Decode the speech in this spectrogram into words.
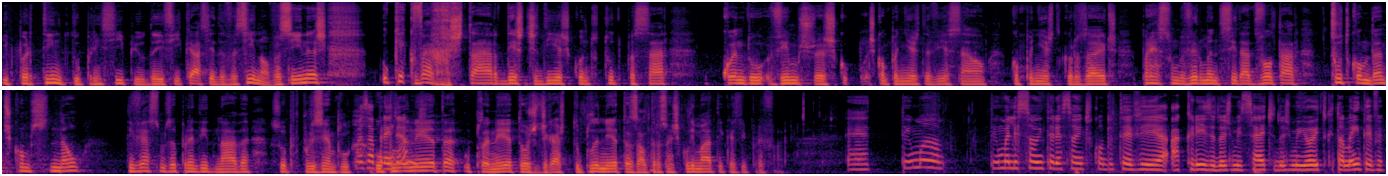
e partindo do princípio da eficácia da vacina ou vacinas, o que é que vai restar destes dias quando tudo passar quando vimos as, as, companhias de aviação, companhias de cruzeiros, parece-me haver uma necessidade de voltar tudo como antes, como se não tivéssemos aprendido nada sobre, por exemplo, o planeta, o planeta, os desgastes do planeta, as alterações climáticas e por aí fora. É, tem uma tem uma lição interessante quando teve a crise 2007, 2008, que também teve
